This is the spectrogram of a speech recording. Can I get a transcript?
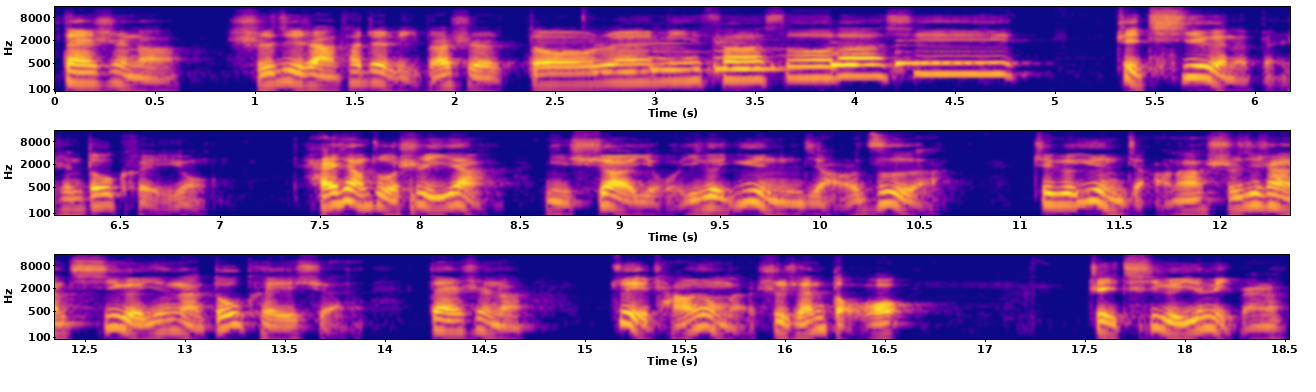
但是呢，实际上它这里边是哆来咪发嗦拉西。这七个呢本身都可以用，还像作诗一样，你需要有一个韵脚字啊。这个韵脚呢，实际上七个音呢都可以选，但是呢最常用的是选哆。这七个音里边呢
